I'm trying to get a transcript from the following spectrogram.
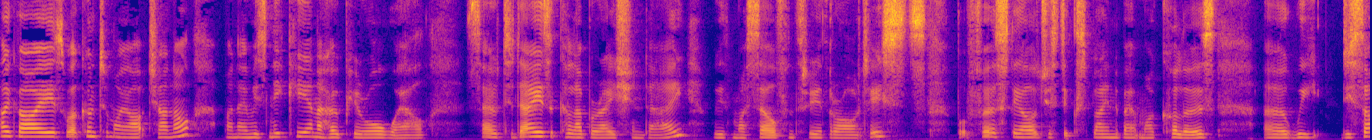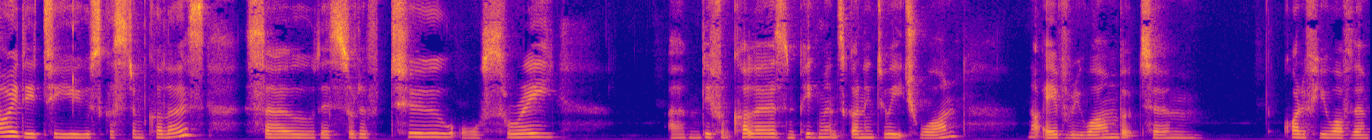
Hi guys, welcome to my art channel. My name is Niki and I hope you're all well. So today is a collaboration day with myself and three other artists. But firstly, I'll just explain about my colours. Uh, we decided to use custom colours. So there's sort of two or three um, different colours and pigments gone into each one. Not every one, but um, quite a few of them.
